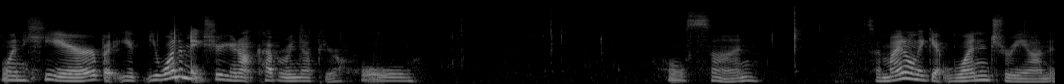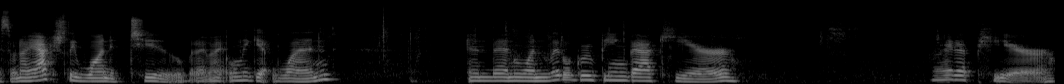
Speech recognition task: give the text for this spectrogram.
one here, but you, you wanna make sure you're not covering up your whole whole sun. So I might only get one tree on this one. I actually wanted two, but I might only get one. And then one little grouping back here. Right up here.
